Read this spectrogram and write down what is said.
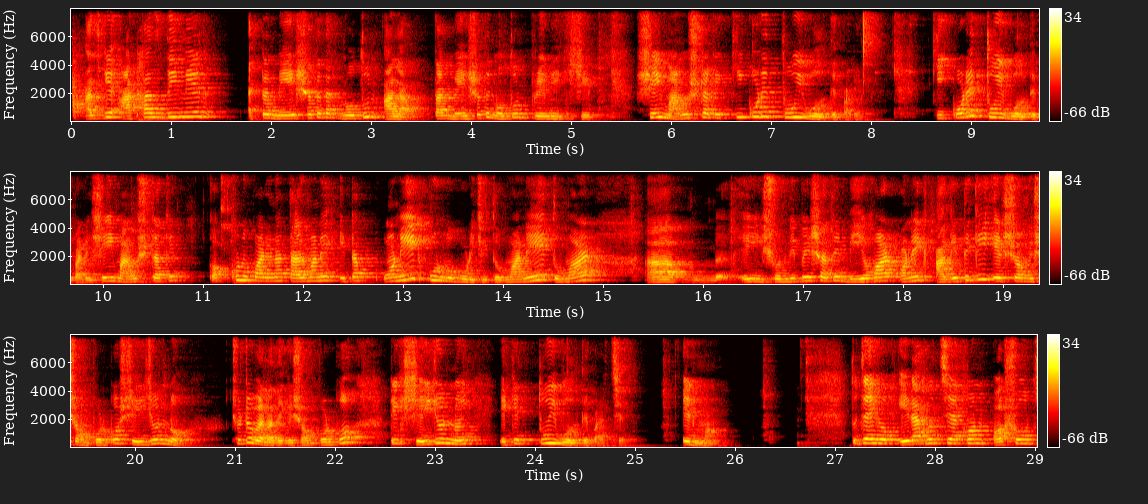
আজকে আঠাশ দিনের একটা মেয়ের সাথে তার নতুন আলাপ, তার মেয়ের সাথে নতুন প্রেমিক সে, সেই মানুষটাকে কি করে তুই বলতে পারে? কি করে তুই বলতে পারে? সেই মানুষটাকে কখনো পারে না। তার মানে এটা অনেক পূর্ব পরিচিত। মানে তোমার এই সন্দীপের সাথে বিয়ে হওয়ার অনেক আগে থেকেই এর সঙ্গে সম্পর্ক, সেই জন্য ছোটবেলা থেকে সম্পর্ক, ঠিক সেই জন্যই একে তুই বলতে পারছে, এর মা। তো যাই হোক, এরা হচ্ছে এখন অশৌচ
